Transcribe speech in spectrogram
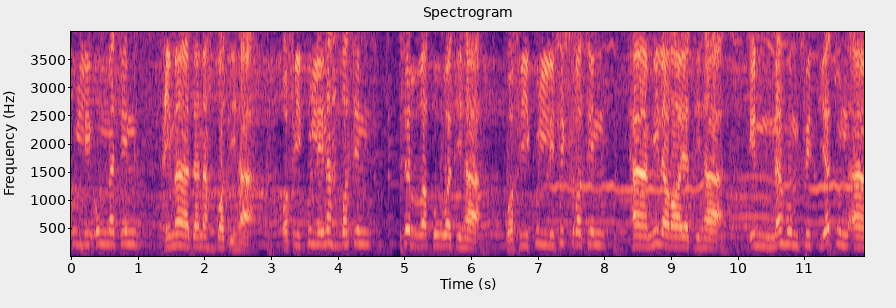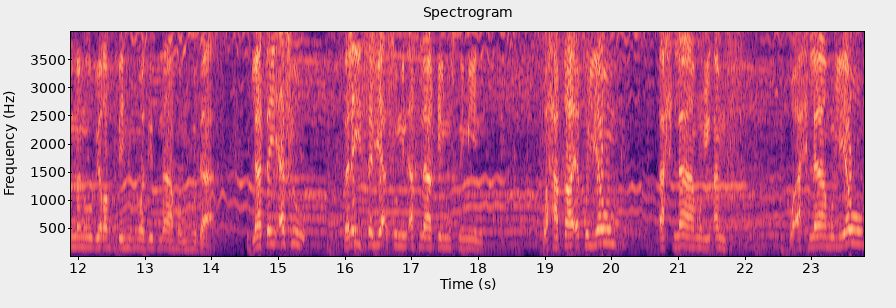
كل أمة عماد نهضتها وفي كل نهضة سر قوتها وفي كل فكرة حامل رايتها. إنهم فتية آمنوا بربهم وزدناهم هدى. لا تيأسوا فليس اليأس من أخلاق المسلمين. وحقائق اليوم أحلام الأمس وأحلام اليوم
